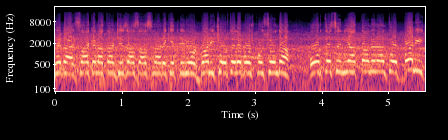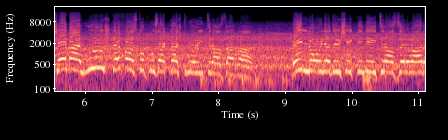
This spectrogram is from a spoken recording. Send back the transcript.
Hebel sağ kanattan ceza sahasına hareketleniyor. Baliç ortada boş pozisyonda. Ortası Nihat'tan dönen top. Baliç Hebel vuruş. Defans topu uzaklaştırıyor. İtirazlar var. Elle oynadığı şeklinde itirazları var.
